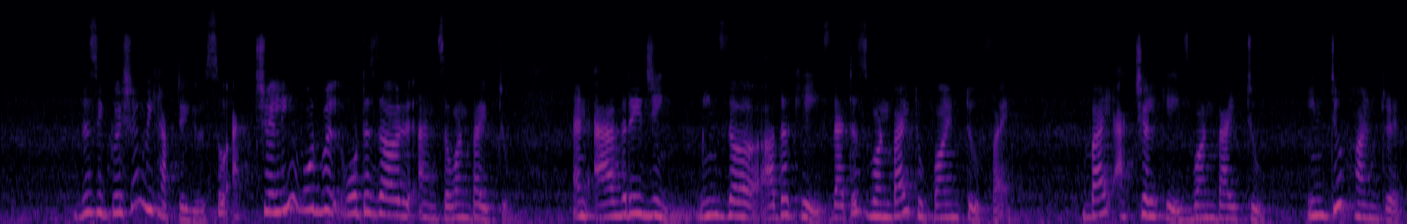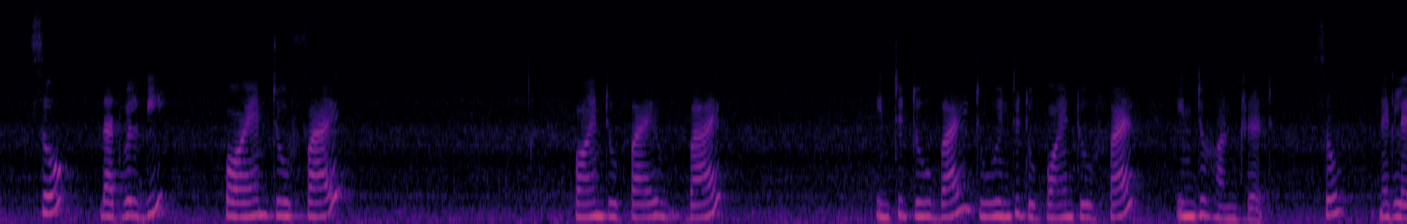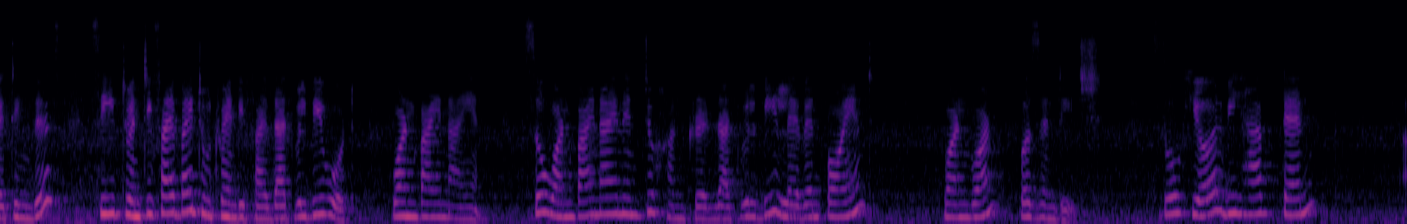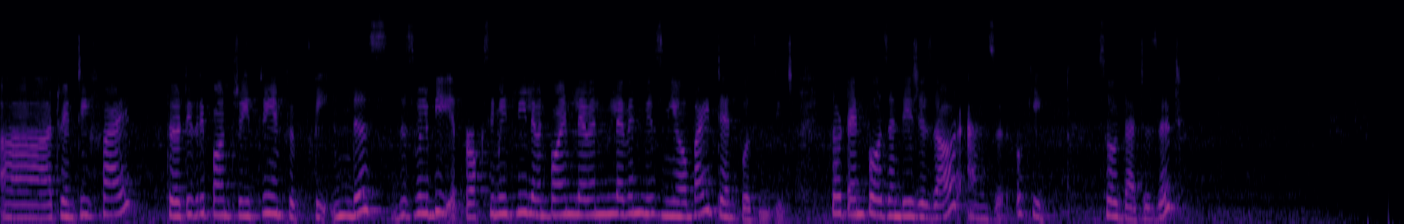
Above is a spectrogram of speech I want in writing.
this equation we have to use. So actually what will what is our answer? 1 by 2 and averaging means the other case that is 1 by 2.25 by actual case 1 by 2 into 100 so that will be 0.25 0.25 by into 2 by 2 into 2.25 into 100 so neglecting this see 25 by 225 that will be what? 1 by 9 so 1 by 9 into 100 that will be 11.11 percentage. So here we have 10 uh, 25 33.33 and 50 in this this will be approximately 11.1111 is nearby 10 percentage. So 10 percentage is our answer. Okay. So that is it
